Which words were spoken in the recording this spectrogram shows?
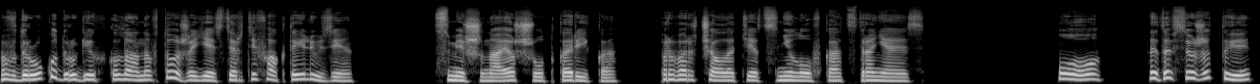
«Вдруг у других кланов тоже есть артефакты иллюзии?» «Смешная шутка, Рика», — проворчал отец, неловко отстраняясь. «О, это все же ты!»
